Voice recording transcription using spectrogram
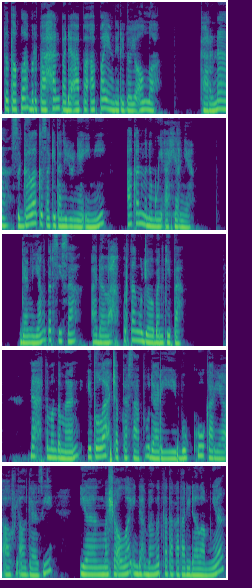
tetaplah bertahan pada apa-apa yang diridhoi Allah. Karena segala kesakitan di dunia ini akan menemui akhirnya. Dan yang tersisa adalah pertanggungjawaban kita. Nah, teman-teman, itulah chapter 1 dari buku karya Alfi Al-Ghazi yang Masya Allah indah banget kata-kata di dalamnya,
